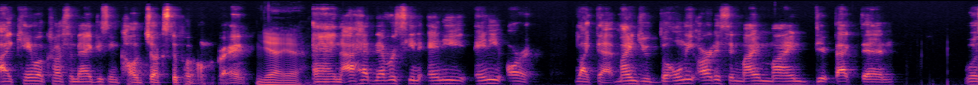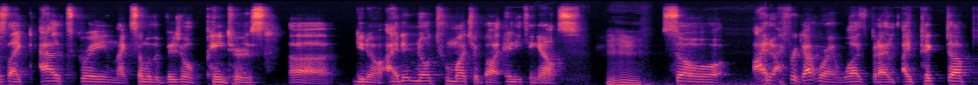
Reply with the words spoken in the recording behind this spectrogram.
I came across a magazine called Juxtapoz, right? Yeah, yeah. And I had never seen any any art like that. Mind you, the only artist in my mind back then was like Alex Grey and like some of the visual painters. Uh, you know, I didn't know too much about anything else. Mm-hmm. So I, I forgot where I was, but I, I picked up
